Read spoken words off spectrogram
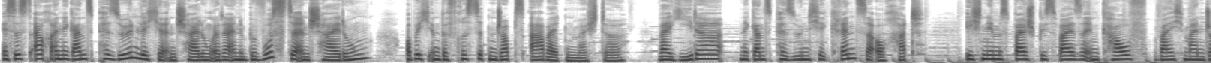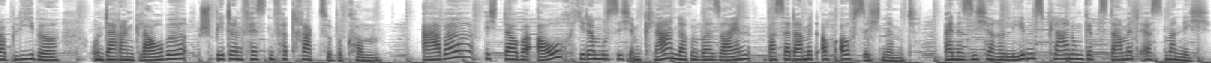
es ist auch eine ganz persönliche Entscheidung oder eine bewusste Entscheidung, ob ich in befristeten Jobs arbeiten möchte, weil jeder eine ganz persönliche Grenze auch hat. Ich nehme es beispielsweise in Kauf, weil ich meinen Job liebe und daran glaube, später einen festen Vertrag zu bekommen. Aber ich glaube auch, jeder muss sich im Klaren darüber sein, was er damit auch auf sich nimmt. Eine sichere Lebensplanung gibt es damit erstmal nicht.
